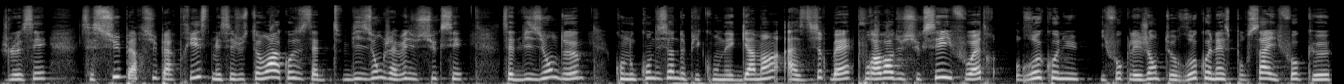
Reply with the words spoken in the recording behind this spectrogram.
Je le sais, c'est super super triste, mais c'est justement à cause de cette vision que j'avais du succès. Cette vision de qu'on nous conditionne depuis qu'on est gamin à se dire, ben, pour avoir du succès, il faut être reconnu. Il faut que les gens te reconnaissent pour ça. Il faut que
